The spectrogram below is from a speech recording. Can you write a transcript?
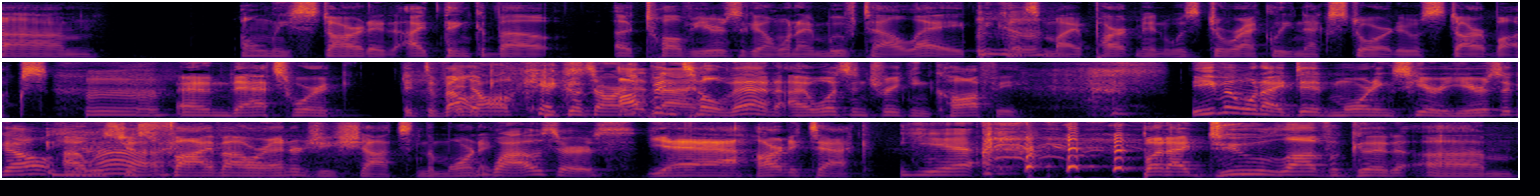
um, only started, I think, about uh, 12 years ago when I moved to LA because Mm-hmm. my apartment was directly next door to a Starbucks, and that's where it, it developed. Mm. all because up then. until then, I wasn't drinking coffee. Even when I did mornings here years ago, I was just five hour energy shots in the morning. Wowzers. Yeah, heart attack. Yeah. But I do love a good um,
